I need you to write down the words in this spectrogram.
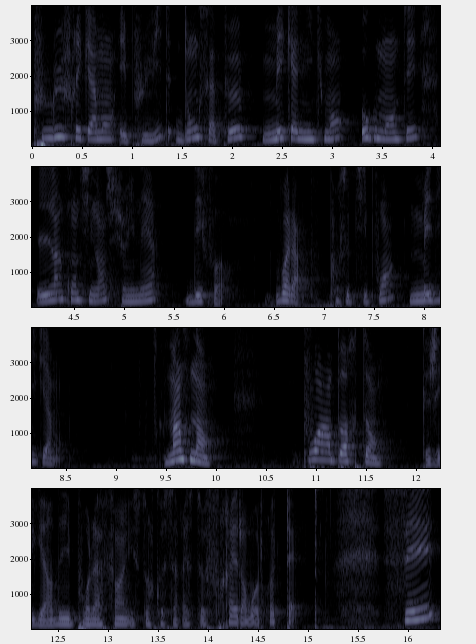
plus fréquemment et plus vite, donc ça peut mécaniquement augmenter l'incontinence urinaire d'effort. Voilà pour ce petit point médicament. Maintenant, point important que j'ai gardé pour la fin, histoire que ça reste frais dans votre tête, c'est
